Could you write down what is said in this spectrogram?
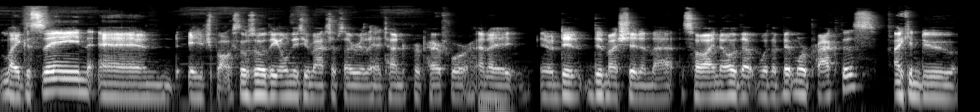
like Zain and HBox. Those were the only two matchups I really had time to prepare for, and I you know did did my shit in that. So I know that with a bit more practice, I can do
